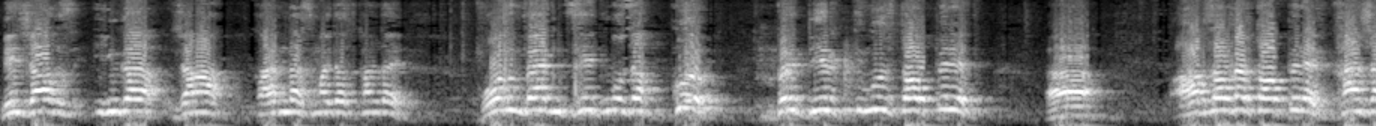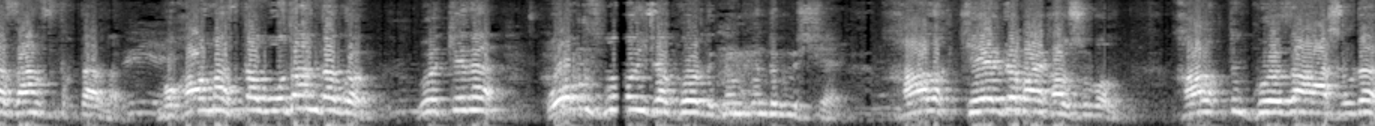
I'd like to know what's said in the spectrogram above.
Мен жалғыз инга жаңа қарындасым айтып жатқандай оның бәрін тізетін болсақ көп. Бір беріктің өзі тауып береді. Ә, абзалдар тауып береді қанша заңсыздықтарды. Мұқалмаста одан да көп. Өйткені облыс бойынша көрдік мүмкіндігімізше халық келді байқаушы болып. Халықтың көзі ашылды.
